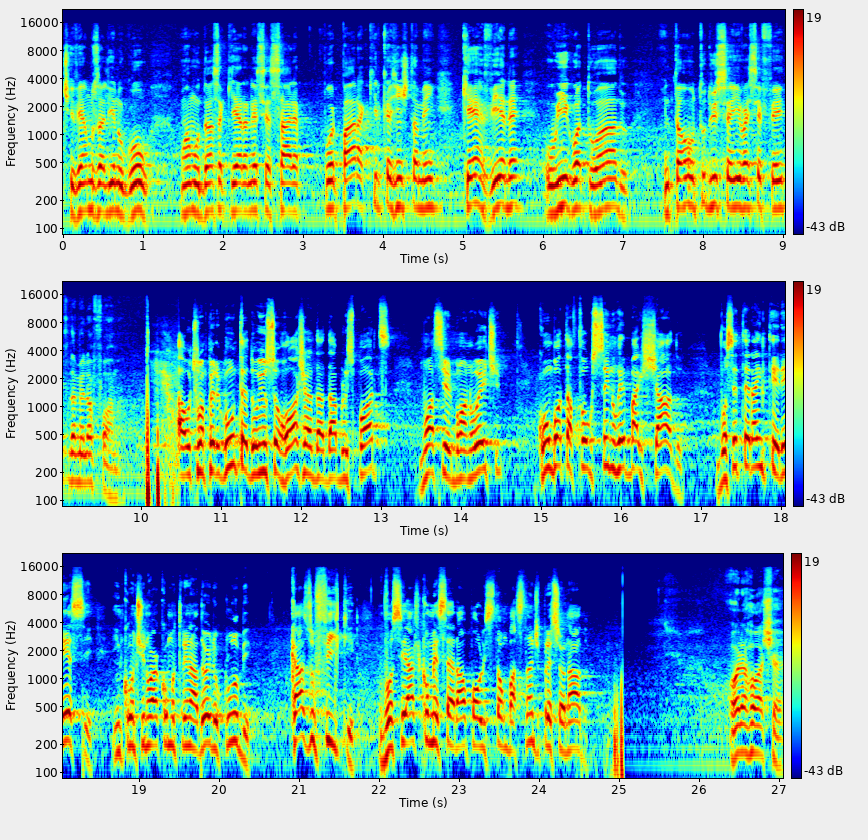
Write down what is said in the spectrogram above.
tivemos ali no gol uma mudança que era necessária por, para aquilo que a gente também quer ver, né? O Igor atuando. Então, tudo isso aí vai ser feito da melhor forma. A última pergunta é do Wilson Rocha, da W Sports. Moacir, boa noite. Com o Botafogo sendo rebaixado, você terá interesse em continuar como treinador do clube? Caso fique, você acha que começará o Paulistão bastante pressionado? Olha, Rocha,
